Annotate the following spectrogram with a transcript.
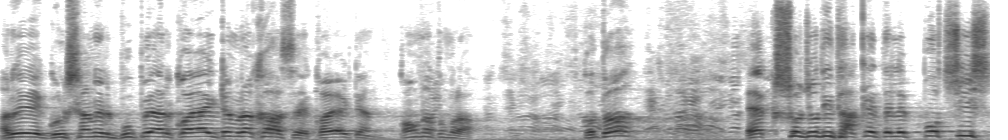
আরে, গুলশানের বুপে আর কয় আইটেম রাখা আছে? কয় আইটেম কও না তোমরা। কত? একশো যদি থাকে, তাহলে পঁচিশ,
